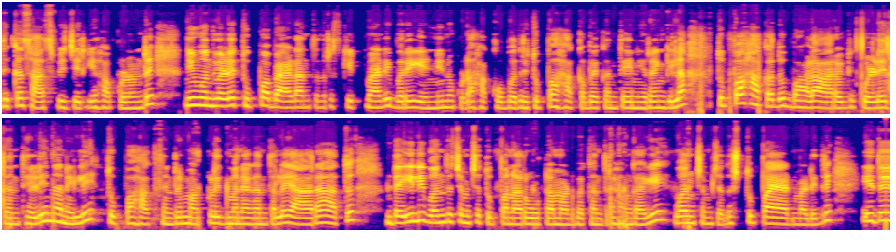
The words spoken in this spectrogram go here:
ಇದಕ್ಕೆ ಸಾಸಿವೆ, ಜೀರಿಗೆ ಹಾಕ್ಕೊಳ್ಳೋಣ್ರಿ ನೀವು ಒಂದು ವೇಳೆ ತುಪ್ಪ ಬೇಡ ಅಂತಂದ್ರೆ ಸ್ಕಿಟ್ ಮಾಡಿ ಬರೀ ಎಣ್ಣೆನೂ ಕೂಡ ಹಾಕ್ಕೊಬೋದು ರೀ ತುಪ್ಪ ಹಾಕಬೇಕಂತೇನು ಇರಂಗಿಲ್ಲ. ತುಪ್ಪ ಹಾಕೋದು ಭಾಳ ಆರೋಗ್ಯಕ್ಕೆ ಒಳ್ಳೇದು ಅಂಥೇಳಿ ನಾನಿಲ್ಲಿ ತುಪ್ಪ ಹಾಕ್ತೀನಿ ರೀ ಮಕ್ಳಿದ ಮನೆಗಂತಲ್ಲ ಯಾರ ಆತು ಡೈಲಿ ಒಂದು ಚಮಚ ತುಪ್ಪನಾರು ಊಟ ಮಾಡ್ಬೇಕಂದ್ರೆ ಹಾಗಾಗಿ ಒಂದು ಚಮಚದಷ್ಟು ತುಪ್ಪ ಆ್ಯಡ್ ಮಾಡಿದ್ರಿ. ಇದು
